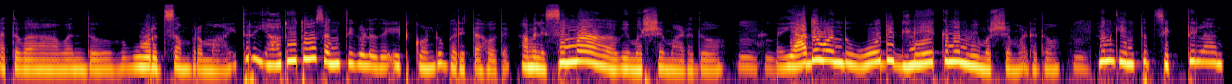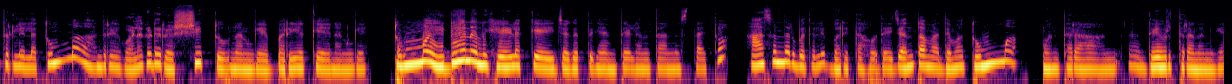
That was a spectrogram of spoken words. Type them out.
ಅಥವಾ ಒಂದು ಊರದ ಸಂಭ್ರಮ ಈ ತರ ಯಾವ್ದೋ ಸಂಗತಿಗಳು ಇಟ್ಕೊಂಡು ಬರಿತಾ ಹೋದೆ. ಆಮೇಲೆ ಸಿನಿಮಾ ವಿಮರ್ಶೆ ಮಾಡೋದು. ಯಾವ್ದೋ ಒಂದು ಓದಿದ ಲೇಖನ ವಿಮರ್ಶೆ ಮಾಡೋದು. ನನ್ಗೆ ಇಂಥದ್ದು ಸಿಕ್ತಿಲ್ಲ ಅಂತಿರ್ಲಿಲ್ಲ. ತುಂಬಾ ಅಂದ್ರೆ ಒಳಗಡೆ ರಶ್ ಇತ್ತು ನನ್ಗೆ ಬರೆಯಕ್ಕೆ ನನ್ಗೆ. ತುಂಬಾ ಇದೇ ನನಗೆ ಹೇಳಕ್ಕೆ ಈ ಜಗತ್ತಿಗೆ ಅಂತೇಳಿ ಅಂತ ಅನ್ನಿಸ್ತಾ ಇತ್ತು. ಆ ಸಂದರ್ಭದಲ್ಲಿ ಬರಿತಾ ಹೋದೆ. ಜನತಾ ಮಾಧ್ಯಮ ತುಂಬಾ ಒಂಥರ ದೇವ್ರ ತರ ನನಗೆ.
